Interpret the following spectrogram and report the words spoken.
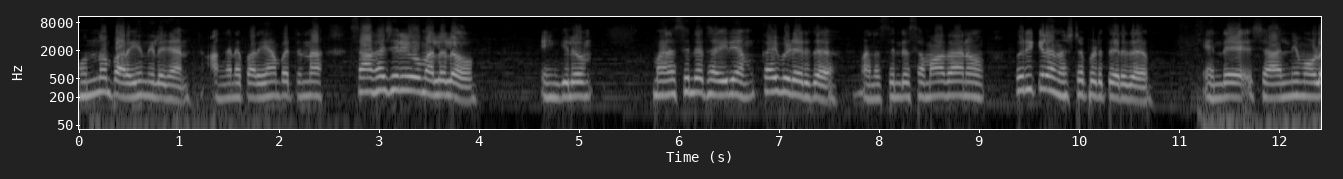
ഒന്നും പറയുന്നില്ല ഞാൻ. അങ്ങനെ പറയാൻ പറ്റുന്ന സാഹചര്യവുമല്ലല്ലോ. എങ്കിലും മനസ്സിന്റെ ധൈര്യം കൈവിടരുത്. മനസ്സിന്റെ സമാധാനവും ഒരിക്കലും നഷ്ടപ്പെടുത്തരുത്. എന്റെ ശാലിനി മോൾ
